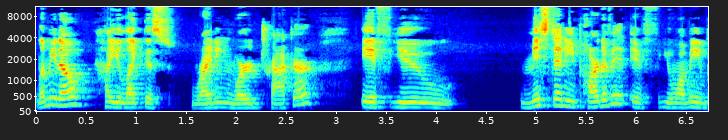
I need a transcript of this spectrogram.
let me know how you like this writing word tracker. If you missed any part of it, if you want me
